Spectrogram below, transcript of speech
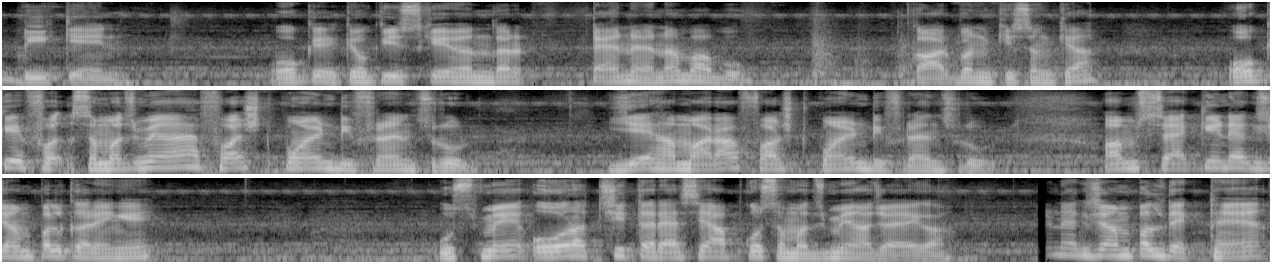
decane. Okay, क्योंकि इसके अंदर टेन है ना बाबू? कार्बन की संख्या। ओके समझ में आया? First point difference rule. ये हमारा फ़र्स्ट पॉइंट डिफरेंस रूल। हम सेकंड एग्जांपल करेंगे। उसमें और अच्छी तरह से आपको समझ में आ जाएगा। एग्जांपल देखते हैं।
